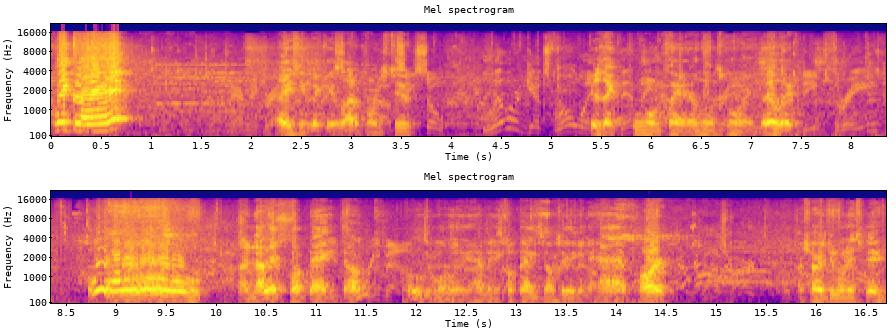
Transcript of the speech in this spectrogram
Quickly. That seems like he has a lot of points too. There's like Poole and the only one scoring. Lillard. Oh! Another putback dunk? Holy moly, how many putback dunks are they going to have? Hart. I started doing his thing.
